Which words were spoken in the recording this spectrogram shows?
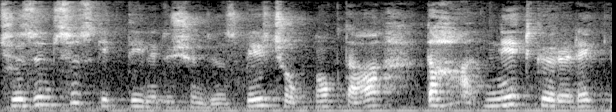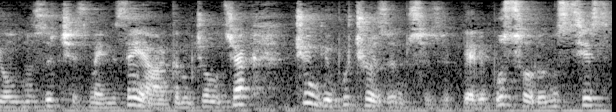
çözümsüz gittiğini düşündüğünüz birçok nokta daha net görerek yolunuzu çizmenize yardımcı olacak. Çünkü bu çözümsüzlükleri, bu sorunu siz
